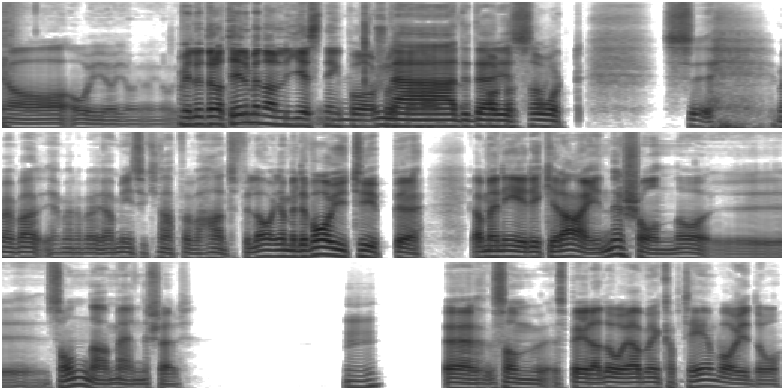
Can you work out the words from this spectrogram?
Ja, oj, oj, oj, oj. Vill du dra till med någon gissning på 17 Nej, det där är svårt. Men vad, jag, menar, jag minns ju knappt vad han hade för lag. Ja, men det var ju typ eh, ja, men Erik Reinersson och eh, sådana människor. Mm. Eh, som spelade då. Ja, men kapten var ju då.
